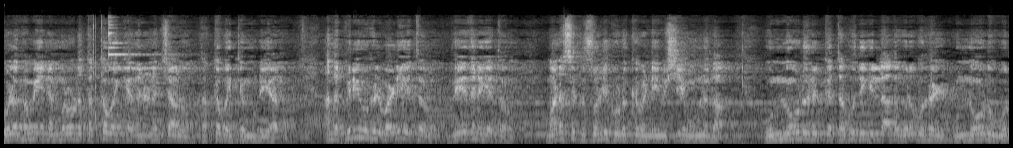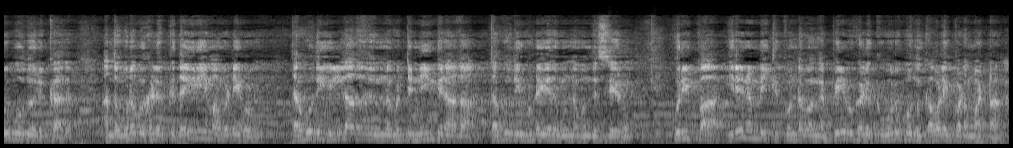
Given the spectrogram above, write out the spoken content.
உலகமே நம்மளோட தக்க வைக்க அதை நினைச்சாலும் தக்க வைக்க முடியாது. அந்த பிரிவுகள் வழியை தரும் வேதனையை தரும். மனசுக்கு சொல்லிக் கொடுக்க வேண்டிய விஷயம் ஒண்ணுதான். உன்னோடு இருக்க தகுதி இல்லாத உறவுகள் உன்னோடு ஒருபோதும் இருக்காது. அந்த உறவுகளுக்கு தைரியமா விடை கொடு. தகுதி இல்லாதது உன்னை விட்டு நீங்கினாதான் தகுதி உடையது உன்னை வந்து சேரும். குறிப்பா இறை நம்பிக்கை கொண்டவங்க பிரிவுகளுக்கு ஒருபோதும் கவலைப்பட மாட்டாங்க.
